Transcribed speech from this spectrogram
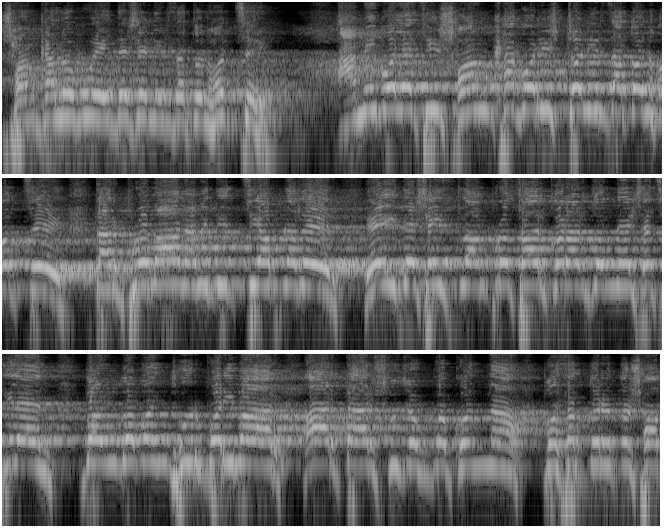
সংখ্যালঘু এই দেশে নির্যাতন হচ্ছে? আমি বলেছি সংখ্যাগরিষ্ঠ নির্যাতন হচ্ছে। তার প্রমাণ আমি দিচ্ছি আপনাদের। এই দেশে ইসলাম প্রচার করার জন্য এসেছিলেন বঙ্গবন্ধুর পরিবার আর তার সুযোগ্য কন্যা। পঁচাত্তরে তো সব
